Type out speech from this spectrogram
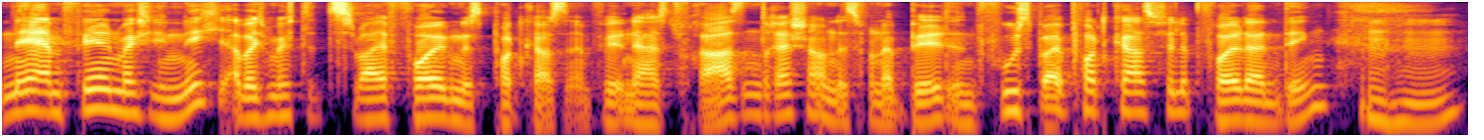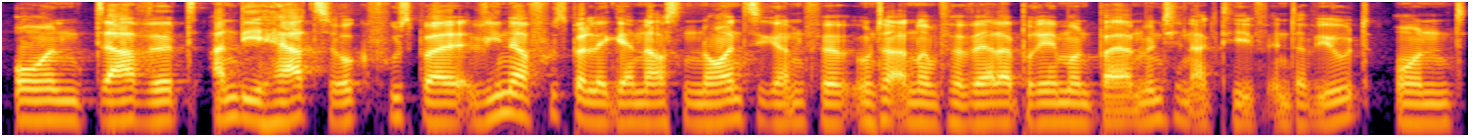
nee, empfehlen möchte ich nicht, aber ich möchte zwei Folgen des Podcasts empfehlen. Der heißt Phrasendrescher und ist von der Bild ein Fußball-Podcast, Philipp, voll dein Ding. Und da wird Andy Herzog, Fußball, Wiener Fußballlegende aus den 90ern, für, unter anderem für Werder Bremen und Bayern München aktiv, interviewt. Und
